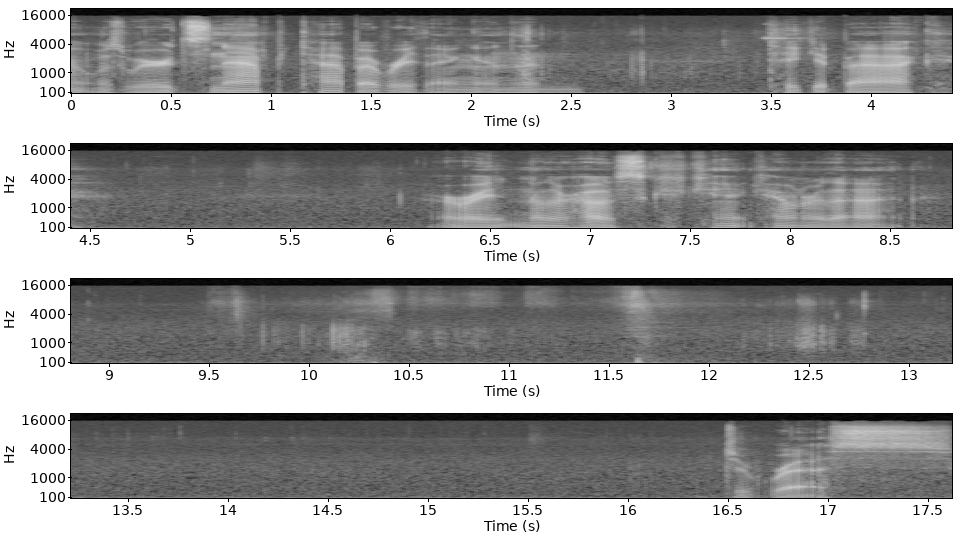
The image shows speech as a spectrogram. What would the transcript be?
That was weird. Snap, tap everything, and then take it back. Alright, another husk. Can't counter that. Duress.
